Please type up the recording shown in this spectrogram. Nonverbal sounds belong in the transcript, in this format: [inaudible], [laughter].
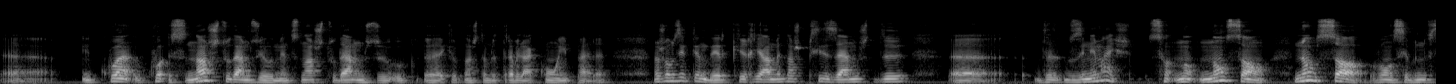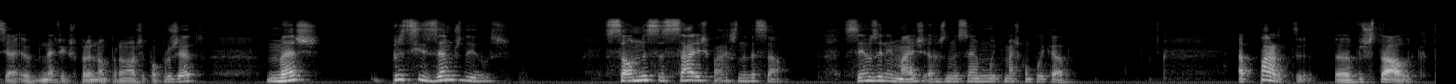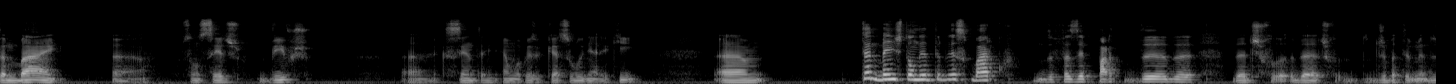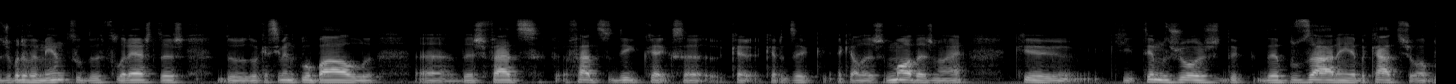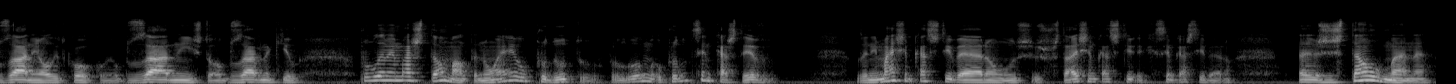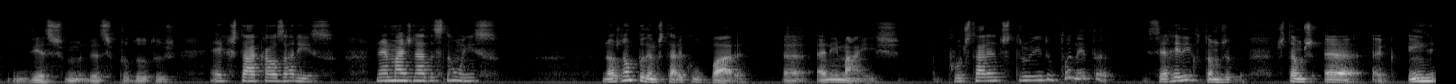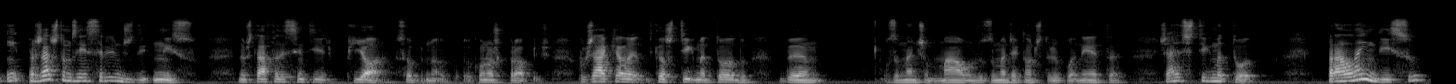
Uh, se nós estudarmos o elemento, se nós estudarmos o, aquilo que nós estamos a trabalhar com e para, nós vamos entender que realmente nós precisamos de uh, de, dos animais. Não, não, só, não só vão ser benéficos para, não, para nós e para o projeto, mas precisamos deles. São necessários para a regeneração. Sem os animais, a regeneração é muito mais complicada. A parte uh, vegetal, que também uh, são seres vivos, uh, que sentem, é uma coisa que quero sublinhar aqui, também estão dentro desse barco de fazer parte de, de, de, de, desbravamento de florestas, do, do aquecimento global, uh, das fads, fads digo que, que, quer dizer que aquelas modas, não é? Que, que temos hoje de, de abusar em abacates, ou abusar em óleo de coco, ou abusar nisto, ou abusar naquilo. O problema é má gestão, malta, não é o produto. O, problema, o produto sempre cá esteve. Os animais sempre cá estiveram, os, vegetais sempre cá, sempre estiveram. A gestão humana desses, desses produtos é que está a causar isso. Não é mais nada senão isso. Nós não podemos estar a culpar uh, animais por estar a destruir o planeta. Isso é ridículo. Estamos, estamos a, a, in, in, para já estamos a inserir-nos nisso. Nos está a fazer sentir pior sobre nós, connosco próprios. Porque já há aquele estigma todo de os humanos são maus, os humanos é que estão a destruir o planeta. Já há esse estigma todo. Para além disso,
